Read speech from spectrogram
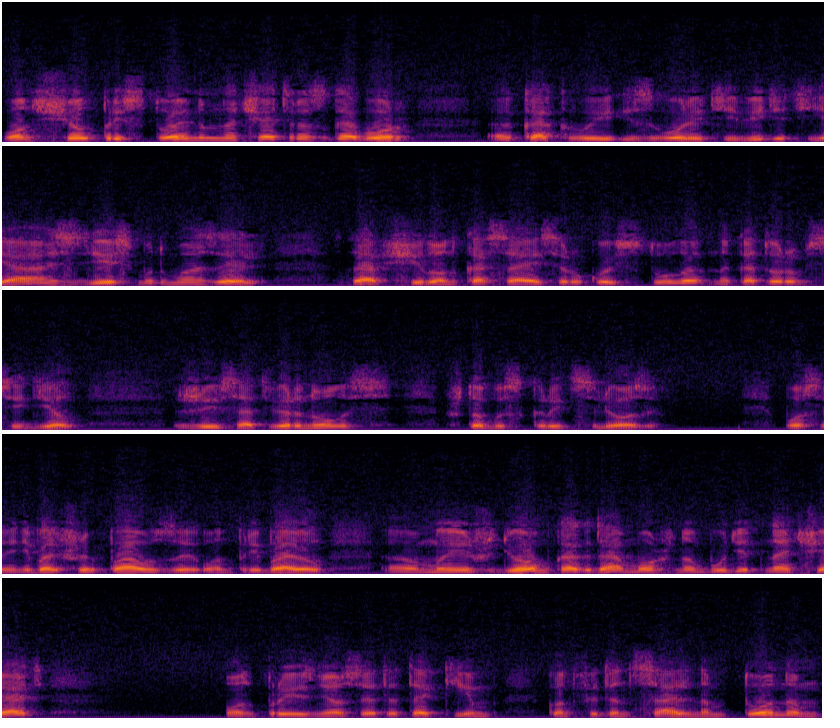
он счел пристойным начать разговор. «Как вы изволите видеть, я здесь, мадемуазель», — сообщил он, касаясь рукой стула, на котором сидел. Жизнь отвернулась, чтобы скрыть слезы. После небольшой паузы он прибавил, «Мы ждем, когда можно будет начать...» Он произнес это таким конфиденциальным тоном,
